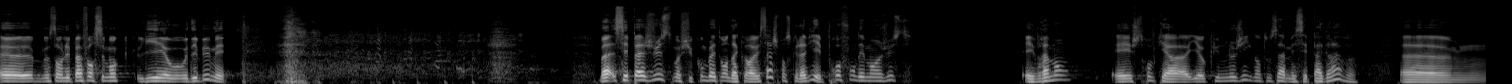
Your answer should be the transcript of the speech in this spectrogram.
euh, me semblait pas forcément liée au, au début, mais. Bah, c'est pas juste. Moi, je suis complètement d'accord avec ça. Je pense que la vie est profondément injuste. Et vraiment. Et je trouve qu'il n'y a, aucune logique dans tout ça, mais c'est pas grave. Euh,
